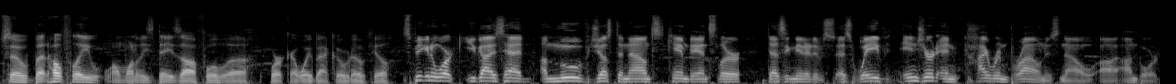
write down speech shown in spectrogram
so but hopefully on one of these days off we'll uh, work our way back over to Oak Hill. Speaking of work, you guys had a move just announced. Cam Dantzler designated as, as wave injured, and Kyron Brown is now uh, on board.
